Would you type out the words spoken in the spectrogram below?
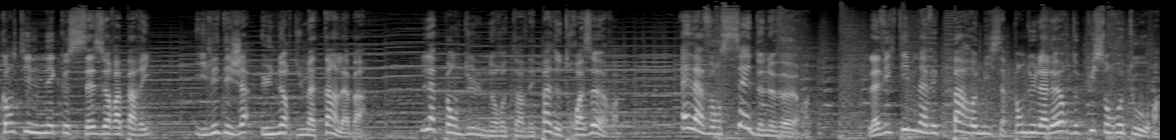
Quand il n'est que 16 heures à Paris, il est déjà 1 heure du matin là-bas. La pendule ne retardait pas de 3 heures. Elle avançait de 9 heures. La victime n'avait pas remis sa pendule à l'heure depuis son retour.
